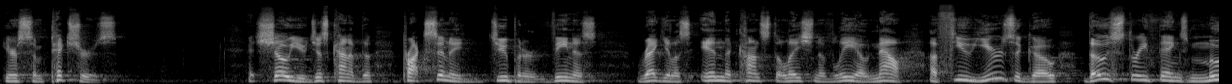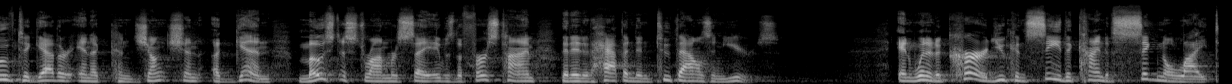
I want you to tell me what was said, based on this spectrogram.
Here's some pictures that show you just kind of the proximity Jupiter, Venus, Regulus in the constellation of Leo. Now, a few years ago, those three things moved together in a conjunction again. Most astronomers say it was the first time that it had happened in 2,000 years. And when it occurred, you can see the kind of signal light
